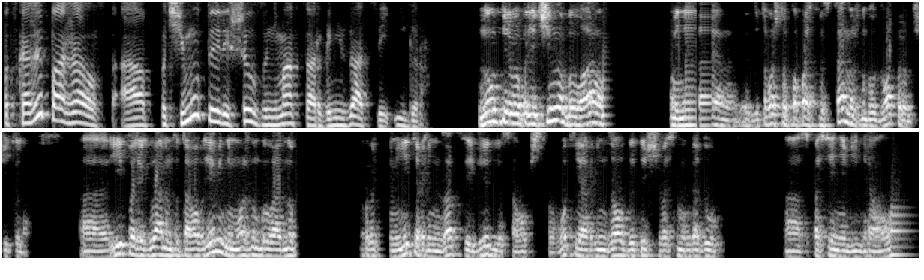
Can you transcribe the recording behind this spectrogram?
Подскажи, пожалуйста, а почему ты решил заниматься организацией игр? Ну, первопричина была у меня для того, чтобы попасть в СК, нужно было два поручителя. А, и по регламенту того времени можно было одно применить организации игры для сообщества. Вот я организовал в 2008 году а, спасение генерала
